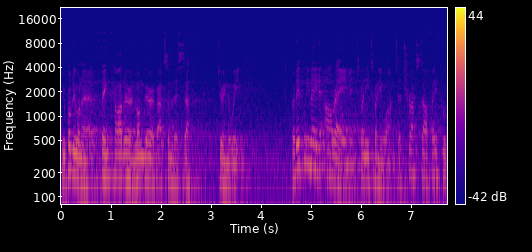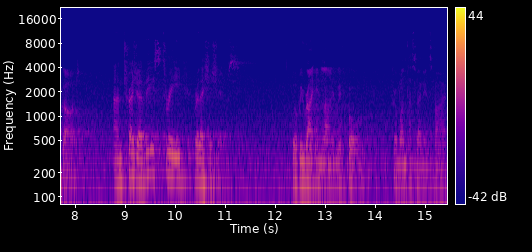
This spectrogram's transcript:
you'll probably want to think harder and longer about some of this stuff during the week. But if we made it our aim in 2021 to trust our faithful God and treasure these three relationships, we'll be right in line with Paul from 1 Thessalonians 5.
